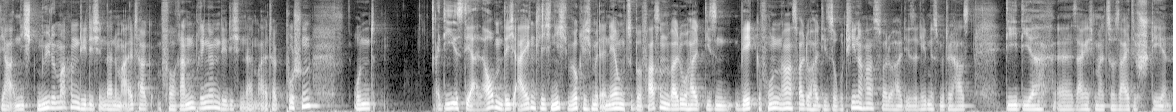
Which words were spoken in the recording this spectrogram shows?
ja nicht müde machen, die dich in deinem Alltag voranbringen, die dich in deinem Alltag pushen und die es dir erlauben, dich eigentlich nicht wirklich mit Ernährung zu befassen, weil du halt diesen Weg gefunden hast, weil du halt diese Routine hast, weil du halt diese Lebensmittel hast, die dir, äh, sage ich mal, zur Seite stehen.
